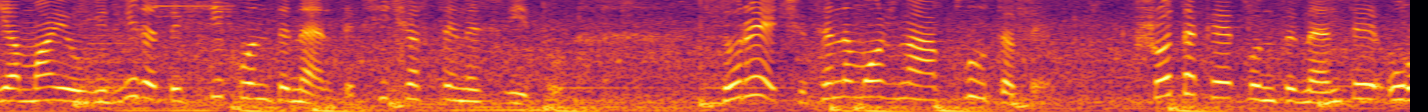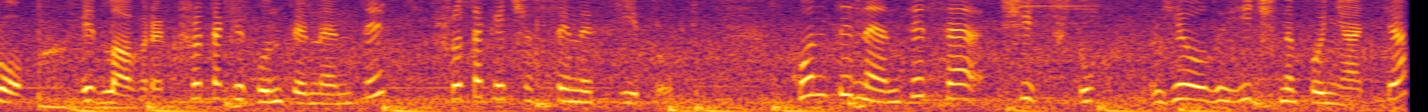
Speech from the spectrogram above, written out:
Я маю відвідати всі континенти, всі частини світу. До речі, це не можна плутати. Що таке континенти? Урок від Лаврик. Що таке континенти? Що таке частини світу? Континенти це шість штук, геологічне поняття.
